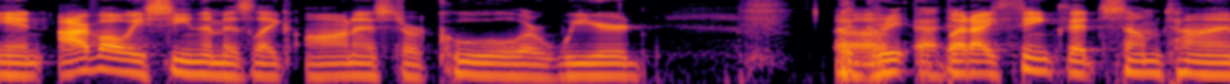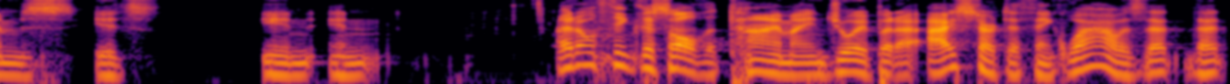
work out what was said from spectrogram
and I've always seen them as like honest or cool or weird. Uh, Agree- uh, but I think that sometimes it's in in. I don't think this all the time. I enjoy it, but I, I start to think, "Wow, is that that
